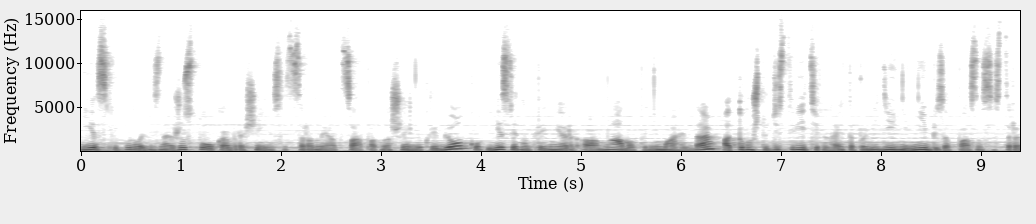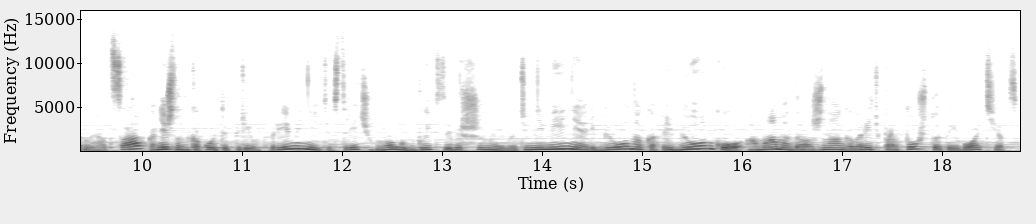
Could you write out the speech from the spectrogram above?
если было, не знаю, жестокое обращение со стороны отца по отношению к ребенку, если, например, а, мама понимает, да, о том, что действительно это поведение небезопасно со стороны отца, конечно, на какой-то период времени эти встречи могут быть завершены, но тем не менее ребенок, ребенку, а мама должна говорить про то, что это его отец.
